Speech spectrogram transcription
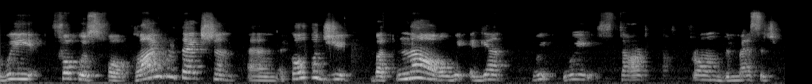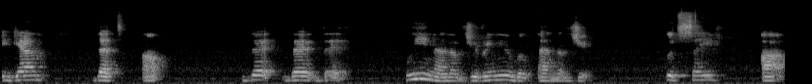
we focus for climate protection and ecology, but now we again we, we start from the message again that uh, the, the, the clean energy, renewable energy could save uh,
